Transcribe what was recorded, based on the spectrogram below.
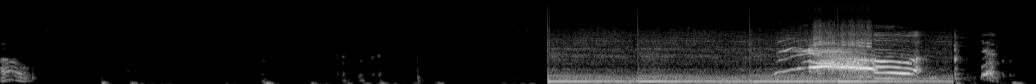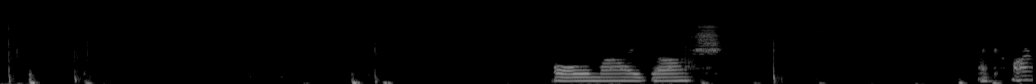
Oh. No! oh my gosh. My car.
